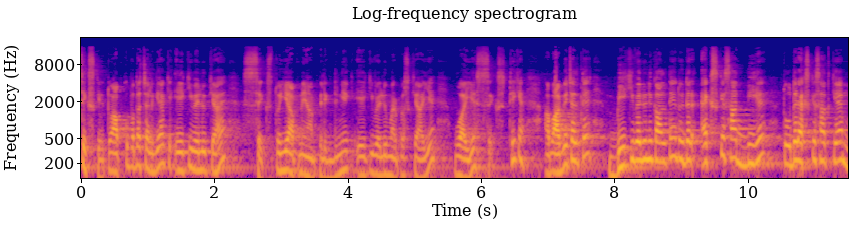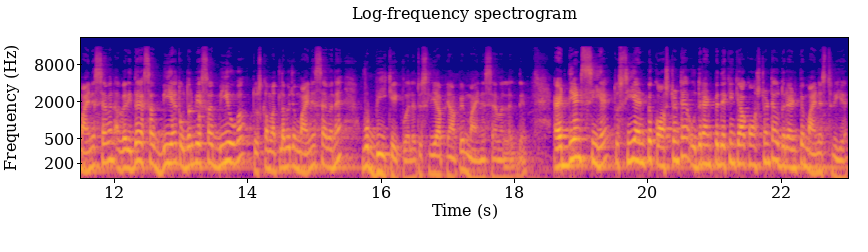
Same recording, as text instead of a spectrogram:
सिक्स के। तो आपको पता चल गया कि ए की वैल्यू क्या है? सिक्स तो ये आपने यहाँ पे लिख देनी है कि ए की वैल्यू हमारे पास क्या आई है? वो आई है सिक्स ठीक है? अब आगे चलते हैं। बी की वैल्यू निकालते हैं तो इधर एक्स के साथ बी है तो उधर एक्स के साथ क्या है? माइनस सेवन अगर इधर एक्स साथ बी है तो उधर भी एक्स साथ बी होगा तो उसका मतलब है जो माइनस सेवन है, वो बी के इक्वल है। तो इसलिए आप यहाँ पे माइनस सेवन लग दें। एट दी एंड सी है तो सी एंड पे कॉन्स्टेंट है, उधर एंड पे देखें क्या कॉन्स्टेंट है, उधर एंड पे माइनस थ्री है।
